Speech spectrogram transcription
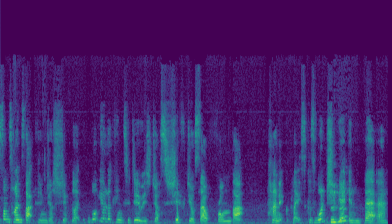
sometimes that can just shift. Like what you're looking to do is just shift yourself from that panic place. Because once you mm-hmm. get in there,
